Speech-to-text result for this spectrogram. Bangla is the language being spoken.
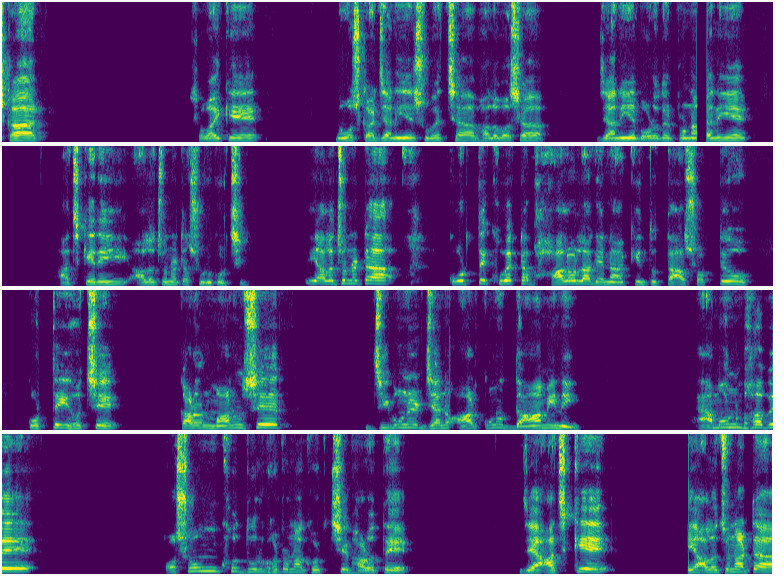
নমস্কার। সবাইকে নমস্কার জানিয়ে, শুভেচ্ছা, ভালোবাসা জানিয়ে, বড়দের প্রণাম জানিয়ে আজকের এই আলোচনাটা শুরু করছি। এই আলোচনাটা করতে খুব একটা ভালো লাগে না, কিন্তু তা সত্ত্বেও করতেই হচ্ছে, কারণ মানুষের জীবনের যেন আর কোনো দামই নেই। এমনভাবে অসংখ্য দুর্ঘটনা ঘটছে ভারতে যে আজকে এই আলোচনাটা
